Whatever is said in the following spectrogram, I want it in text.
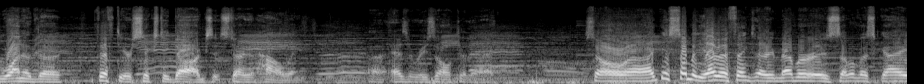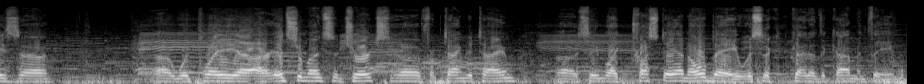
one of the 50 or 60 dogs that started howling uh, as a result of that. So uh, I guess some of the other things I remember is some of us guys uh, uh would play uh, our instruments in church uh, from time to time. it seemed like trust and obey was the, kind of the common theme.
